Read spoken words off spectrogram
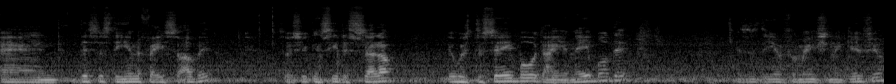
and this is the interface of it. So as you can see the setup it was disabled I enabled it. This is the information it gives you.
